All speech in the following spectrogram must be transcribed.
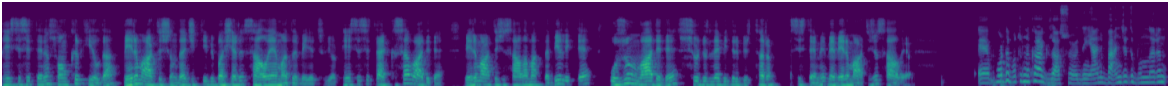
pestisitlerin son 40 yılda verim artışında ciddi bir başarı sağlayamadığı belirtiliyor. Pestisitler kısa vadede verim artışı sağlamakla birlikte uzun vadede sürdürülebilir bir tarım sistemi ve verim artışı sağlayamıyor. E, bu arada Batu ne kadar güzel söyledin. Yani bence de bunların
